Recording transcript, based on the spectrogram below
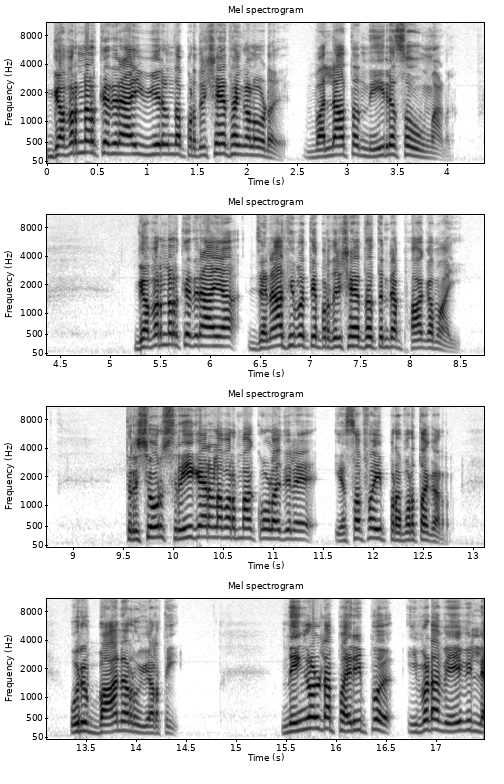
ഗവർണർക്കെതിരായി ഉയരുന്ന പ്രതിഷേധങ്ങളോട് വല്ലാത്ത നീരസവുമാണ്. ഗവർണർക്കെതിരായ ജനാധിപത്യ പ്രതിഷേധത്തിന്റെ ഭാഗമായി തൃശൂർ ശ്രീകേരളവർമ്മ കോളേജിലെ എസ് എഫ് ഐ പ്രവർത്തകർ ഒരു ബാനർ ഉയർത്തി. നിങ്ങളുടെ പരിപ്പ് ഇവിടെ വേവില്ല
